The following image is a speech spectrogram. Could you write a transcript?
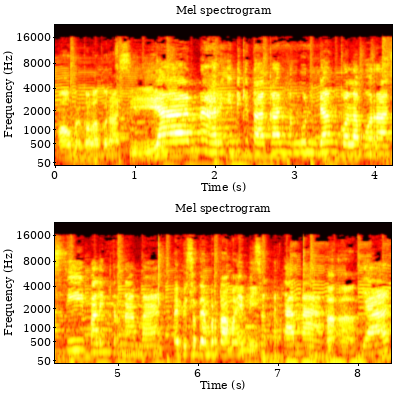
mau berkolaborasi. Dan hari ini kita akan mengundang kolaborasi paling ternama Episode yang pertama ini. episode pertama. Ha-ha. Ya,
